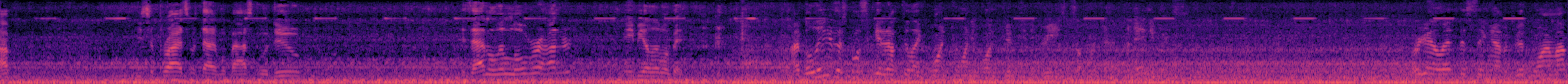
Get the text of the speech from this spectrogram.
I'd be surprised what that Webasto will do. Is that a little over 100? Maybe a little bit. I believe they're supposed to get it up to like 120, 150 degrees or something like that. But anyways, we're gonna let this thing have a good warm up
